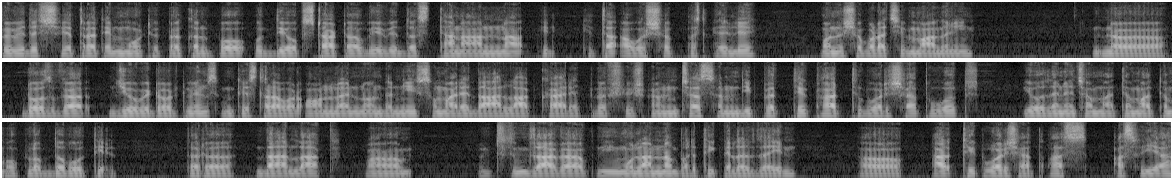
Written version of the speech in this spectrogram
विविध क्षेत्रातील मोठे प्रकल्प उद्योग स्टार्टअप विविध स्थानांना इथं आवश्यक असलेले मनुष्यबळाची मागणी रोजगार जी डॉट इन संकेतस्थळावर ऑनलाईन नोंदणी सुमारे दहा लाख कार्यप्रशिक्षणांच्या संधी प्रत्येक आर्थिक वर्षात व योजनेच्या माध्यमातून उपलब्ध होतील. तर दहा लाख जागा मुलांना भरती केलं जाईल. आर्थिक वर्षात अस असं या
